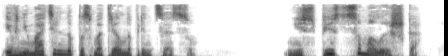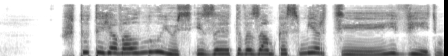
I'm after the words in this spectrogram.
и внимательно посмотрел на принцессу. «Не спится, малышка?» Что-то я волнуюсь из-за этого замка смерти и ведьм.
